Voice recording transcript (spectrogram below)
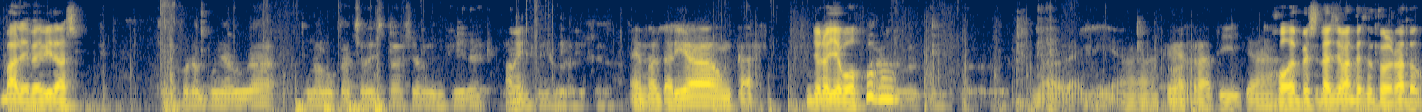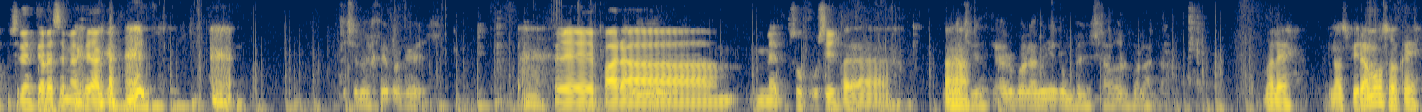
Vale, bebidas. Te dejo la empuñadura, una bocacha de estas si alguien quiere. A mí. Me faltaría un car. Yo lo llevo. Madre mía, qué ratilla. Joder, pero si te has llevado antes de todo el rato. Silenciar ese SMG aquí. ¿SMG para qué es? Eh, para... me- su fusil. Para. Ajá, Silenciador para mí y compensador para acá. vale. ¿Nos piramos o qué?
